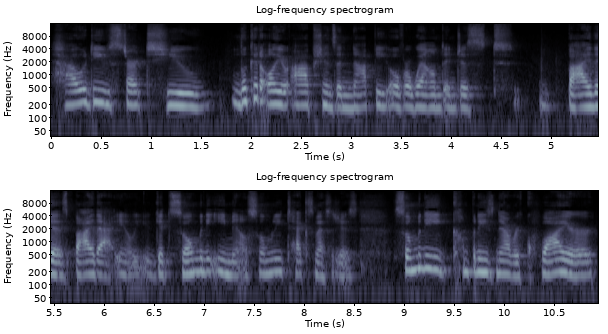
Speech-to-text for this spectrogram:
How do you start to look at all your options and not be overwhelmed and just buy this, buy that? You know, you get so many emails, so many text messages so many companies now require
